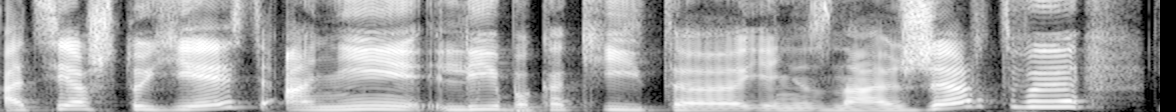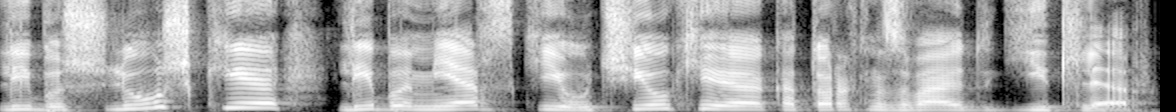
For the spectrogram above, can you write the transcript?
А те, что есть, они либо какие-то, я не знаю, жертвы, либо шлюшки, либо мерзкие училки, которых называют Гитлер.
